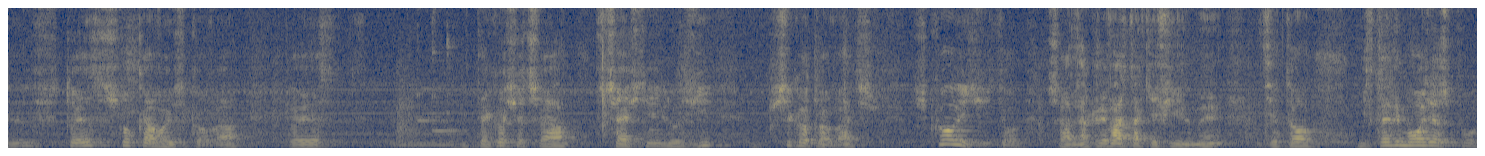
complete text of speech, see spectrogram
y, to jest sztuka wojskowa, to jest, y, i tego się trzeba wcześniej ludzi przygotować, szkolić i to trzeba nagrywać takie filmy, gdzie to, i wtedy młodzież pu-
